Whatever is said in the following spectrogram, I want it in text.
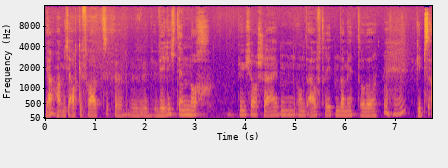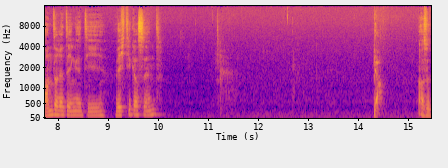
Ja, habe mich auch gefragt, äh, will ich denn noch Bücher schreiben und auftreten damit oder gibt es andere Dinge, die wichtiger sind? Ja, also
